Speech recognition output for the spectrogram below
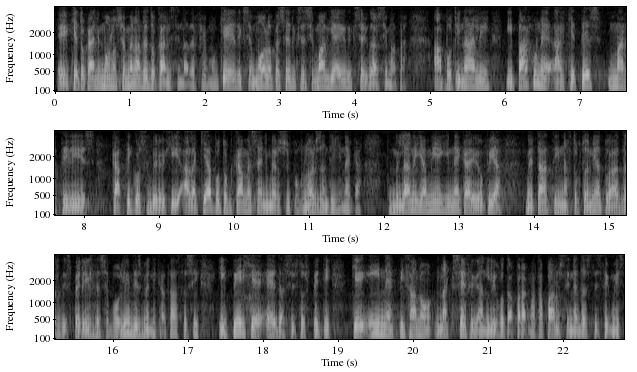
Ε, και το κάνει μόνος σε μένα, δεν το κάνει στην αδερφή μου. Και έδειξε μόλοπες, έδειξε σημάδια, έδειξε εκδαρσίματα. Από την άλλη, υπάρχουν αρκετές μαρτυρίες κατοίκων στην περιοχή, αλλά και από τοπικά μέσα ενημέρωσης που γνώριζαν τη γυναίκα, που μιλάνε για μια γυναίκα η οποία μετά την αυτοκτονία του άντρα της περιήλθε σε πολύ δυσμενή κατάσταση, υπήρχε ένταση στο σπίτι και είναι πιθανό να ξέφυγαν λίγο τα πράγματα πάνω στην ένταση της στιγμής,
